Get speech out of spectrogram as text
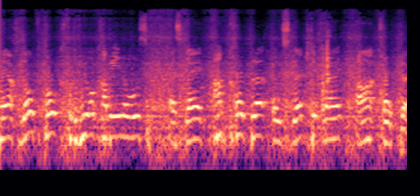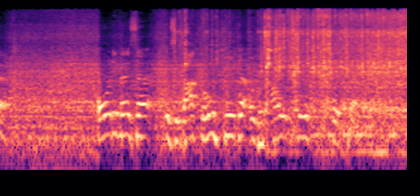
Per Knopfdruck von der Bürokabine aus ein Gerät abkoppeln und das nächste Gerät ankoppeln. Ohne müssen aus dem Wagen aussteigen und alle Tür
